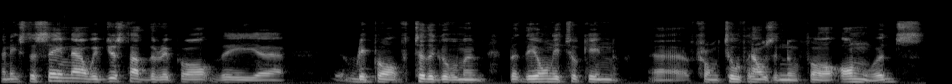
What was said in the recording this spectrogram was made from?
And it's the same now. We've just had the report, the uh, report to the government, but they only took in uh, from 2004 onwards.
